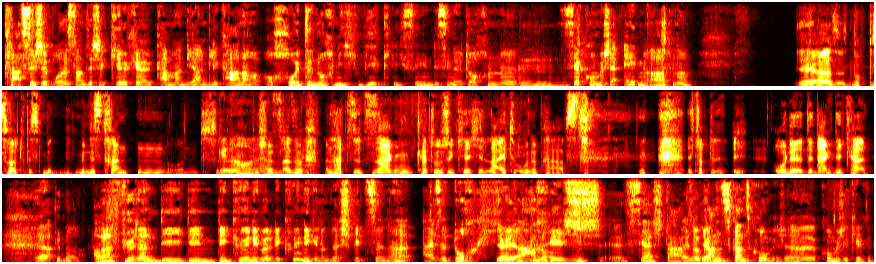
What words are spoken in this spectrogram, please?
klassische protestantische Kirche kann man die Anglikaner auch heute noch nicht wirklich sehen. Die sind ja doch eine mhm. sehr komische Eigenart. Ne? Ja, ja, also noch bis heute bis mit, mit Ministranten und äh, genau, äh, Bischöfen. Ja, also man hat sozusagen katholische Kirche Leid ohne Papst. ich glaube, ohne den Anglikan. Ja, genau. Aber dafür dann die, den, den König oder die Königin an der Spitze, ne? Also doch hierarchisch ja, ja, genau. hm? sehr stark, also ja. ganz, ganz komisch, ja? komische Kirche.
